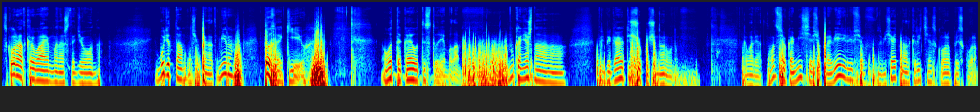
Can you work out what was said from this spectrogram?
скоро открываем мы наш стадион. Будет там чемпионат мира по хоккею. Вот такая вот история была. Ну, конечно, прибегают еще куча народу. Говорят. Вот все, комиссия, все проверили, все замечательно, открытие скоро при скором.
